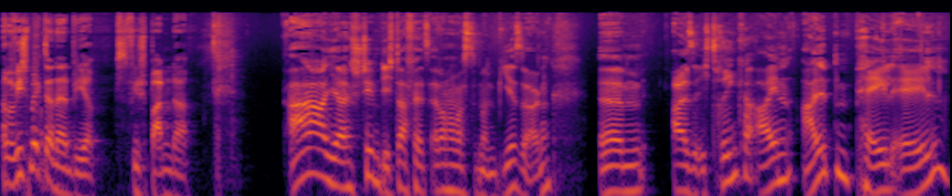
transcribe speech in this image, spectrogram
Aber wie schmeckt dann dein Bier? Das ist viel spannender. Ah, ja, stimmt. Ich darf jetzt eher noch mal was zu meinem Bier sagen. Ähm, also, ich trinke ein Alpen Pale Ale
